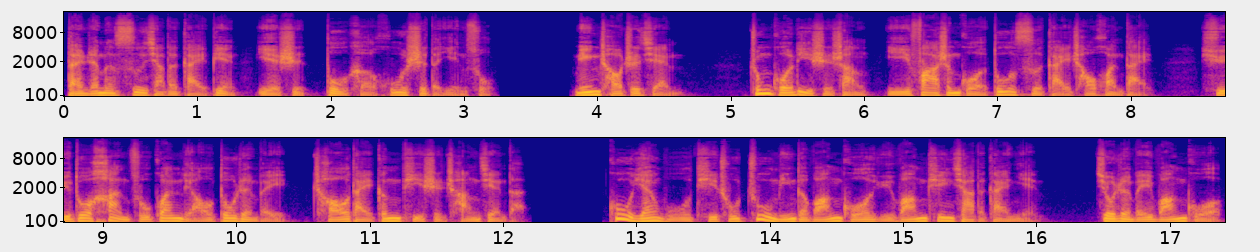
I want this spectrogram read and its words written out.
但人们思想的改变也是不可忽视的因素。明朝之前，中国历史上已发生过多次改朝换代。许多汉族官僚都认为朝代更替是常见的。顾炎武提出著名的“亡国”与“亡天下”的概念，就认为亡国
